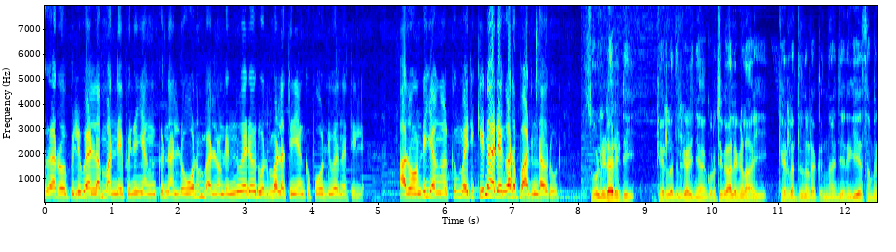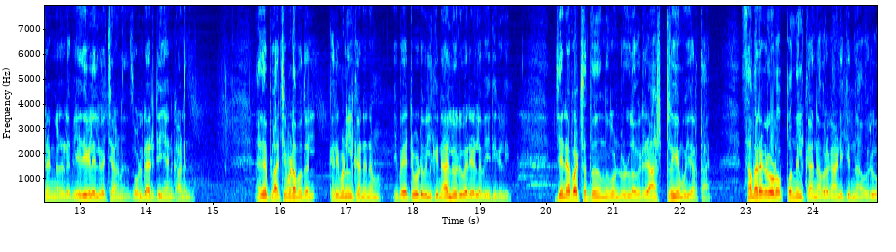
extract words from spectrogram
കറവപ്പിൽ വെള്ളം വന്നേ പിന്നെ ഞങ്ങൾക്ക് നല്ലോണം വെള്ളമുണ്ട്. ഇന്ന് വരെ ഒരുപാട് വെള്ളത്തിന് ഞങ്ങൾക്ക് പോണ്ടി വന്നിട്ടില്ല. അതുകൊണ്ട് ഞങ്ങൾക്ക് മരിക്കണ ആരെയും കടപ്പാടുണ്ട് അവരോട്. സോളിഡാരിറ്റി കേരളത്തിൽ കഴിഞ്ഞ കുറച്ച് കാലങ്ങളായി കേരളത്തിൽ നടക്കുന്ന ജനകീയ സമരങ്ങളുടെ വേദികളിൽ വെച്ചാണ് സോളിഡാരിറ്റി ഞാൻ കാണുന്നത്. അത് പ്ലാച്ചിമട മുതൽ കരിമണൽ ഖനനം ഇപ്പോൾ ഏറ്റവും ഒടുവിൽ കിനാലൂർ വരെയുള്ള വേദികളിൽ ജനപക്ഷത്ത് നിന്നുകൊണ്ടുള്ള ഒരു രാഷ്ട്രീയം ഉയർത്താൻ സമരങ്ങളോടൊപ്പം നിൽക്കാൻ അവർ കാണിക്കുന്ന ഒരു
